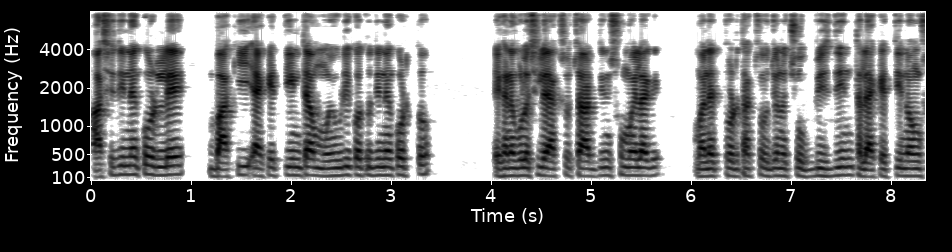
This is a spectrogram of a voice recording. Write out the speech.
আশি দিনে করলে বাকি একের তিনটা ময়ূরী কত দিনে করতো? এখানে বলেছিল একশো চার দিন সময় লাগে। মানে ধরে থাকছে ওর জন্য চব্বিশ দিন। তাহলে একের তিন অংশ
